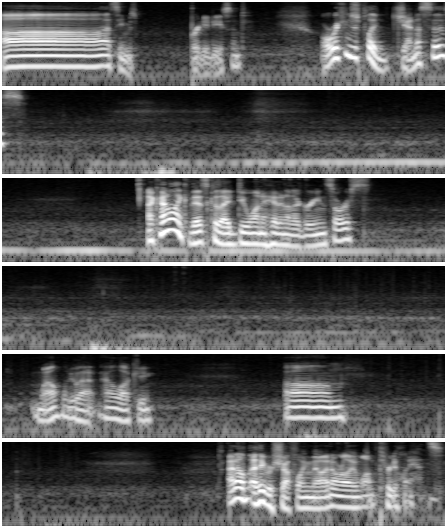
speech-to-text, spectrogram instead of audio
Uh, that seems pretty decent. Or we can just play Genesis. I kind of like this because I do want to hit another green source. Well, look at that. How lucky. Um... I don't. I think we're shuffling though. I don't really want three lands.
